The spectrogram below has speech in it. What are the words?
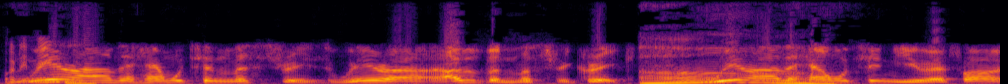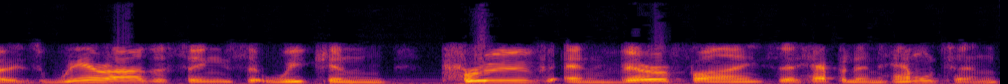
What do you Where mean? are the Hamilton mysteries? Where are other than Mystery Creek? Oh. Where are the oh. Hamilton UFOs? Where are the things that we can prove and verify that happen in Hamilton?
